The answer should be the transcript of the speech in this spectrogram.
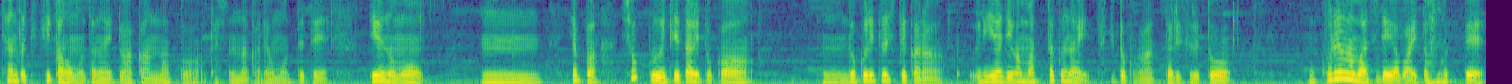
ちゃんと危機感を持たないとあかんなとは私の中で思ってて。っていうのもうーんやっぱショック受けたりとかうん独立してから売り上げが全くない月とかがあったりするともうこれはマジでやばいと思って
